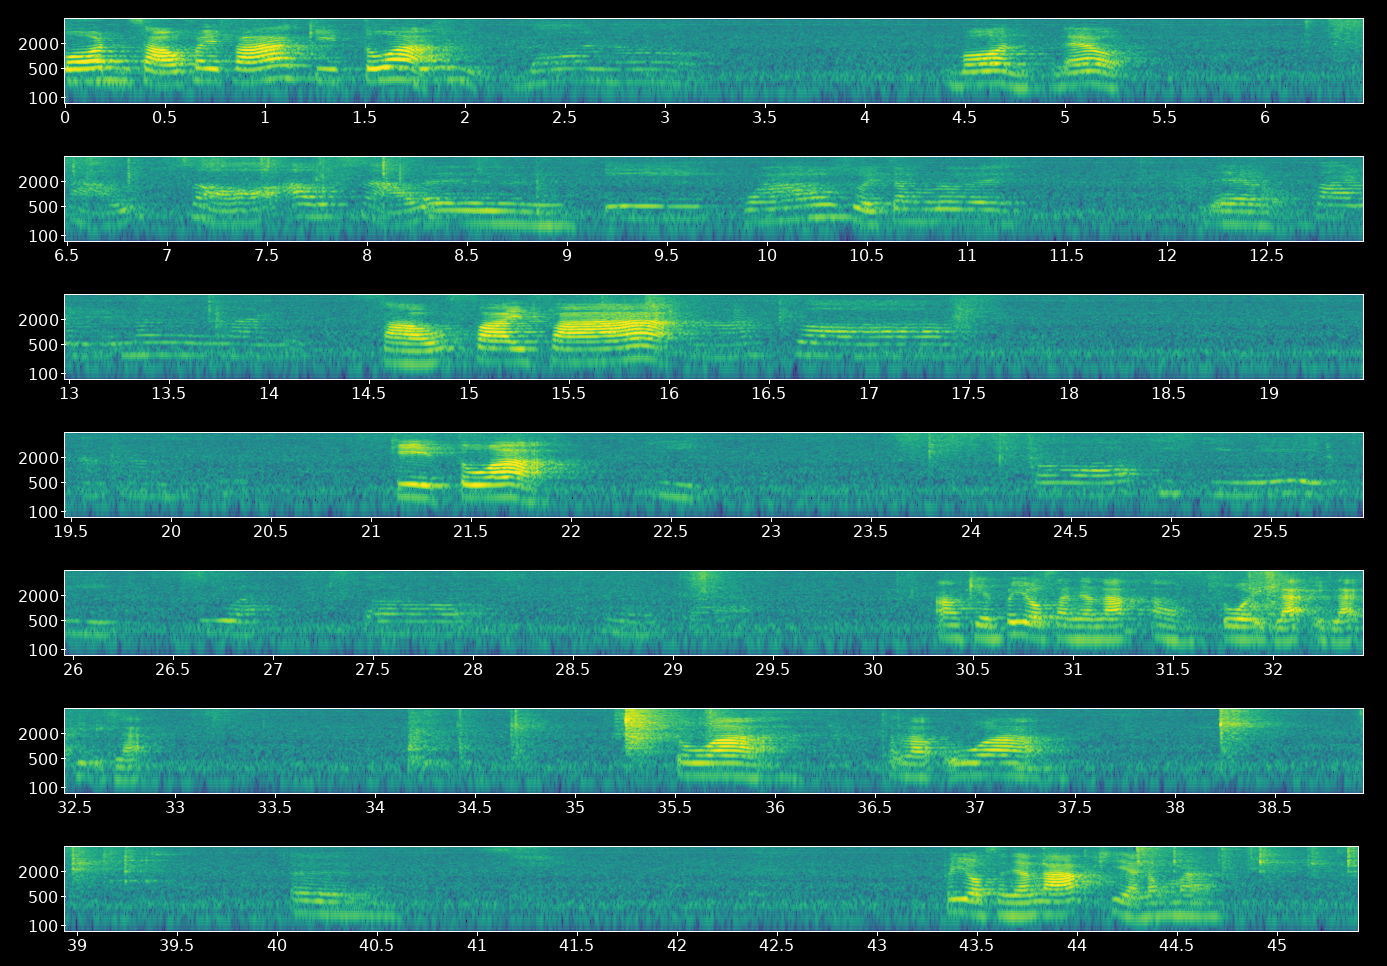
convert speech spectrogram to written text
บนเสาไฟฟ้ากี่ตัวบนบอนอบนแล้วเสาสอเอาเสาเออเอว้าว สวยจังเลย แล้วไฟมันลายเสาไฟฟ้าหาฟออาฟอกี่ตัว อีกกออีกิเนกีตัวตอเหนือกา เอาเขียนประโยคสัญลักษณ์อ่าตัวอีกแล้วอีกแล้วผิดอีกแล้วตัวสระอัวเออประโยคสัญลักษณ์เขียนออกมา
